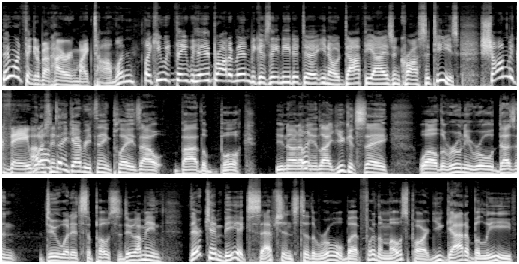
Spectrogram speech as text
They weren't thinking about hiring Mike Tomlin. Like he, they, they brought him in because they needed to, you know, dot the i's and cross the t's. Sean McVay I don't wasn't. think everything plays out by the book. You know what I mean? Like you could say, well, the Rooney Rule doesn't do what it's supposed to do. I mean, there can be exceptions to the rule, but for the most part, you got to believe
